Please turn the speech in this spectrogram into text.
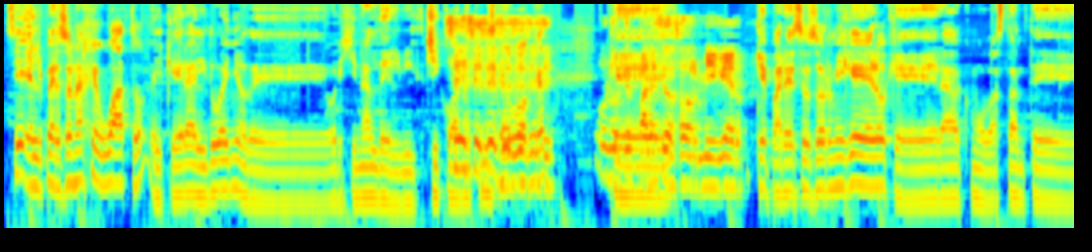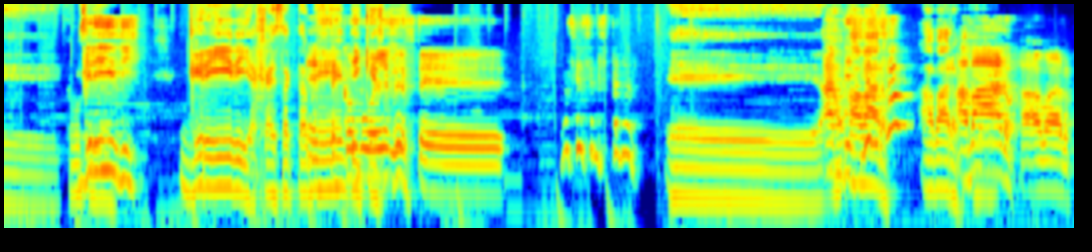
Sí, el personaje Watto, el que era el dueño de original del chico Sí, Anakin Skywalker, sí. Uno que- que parece oso hormiguero. que parece oso hormiguero, que era como bastante... ¿cómo se llama? Greedy. Greedy, ajá, exactamente. Este, y ¿cómo que es este? ¿Cómo se dice en español? eh, ¿Ambicioso? avaro, avaro, Avaro, avaro.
